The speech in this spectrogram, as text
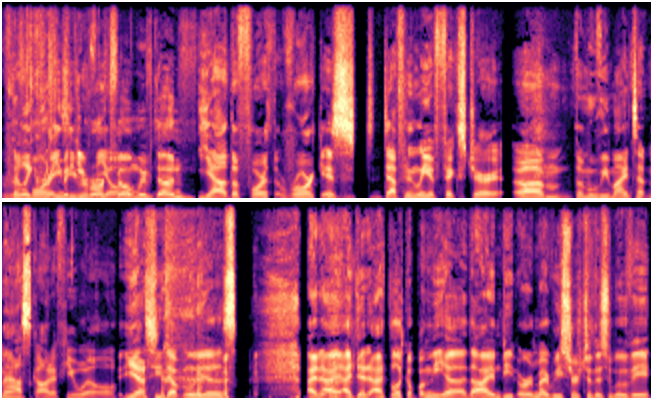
Really the fourth crazy Mickey Rourke reveal. film we've done. Yeah, the fourth Rourke is definitely a fixture. Um, the movie mindset mascot, if you will. Yes, he definitely is. And I, I did. I had to look up on the uh, the IMDb or in my research of this movie.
